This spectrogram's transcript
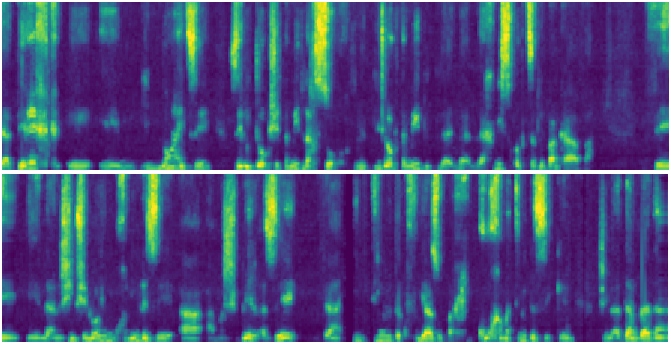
והדרך אה, אה, למנוע את זה, זה לדאוג שתמיד לחסוך, לדאוג תמיד להכניס עוד קצת לבנק האהבה. ולאנשים שלא היו מוכנים לזה, המשבר הזה והאינטימיות הכפויה הזאת והחיכוך המתמיד הזה, כן, של אדם באדם,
